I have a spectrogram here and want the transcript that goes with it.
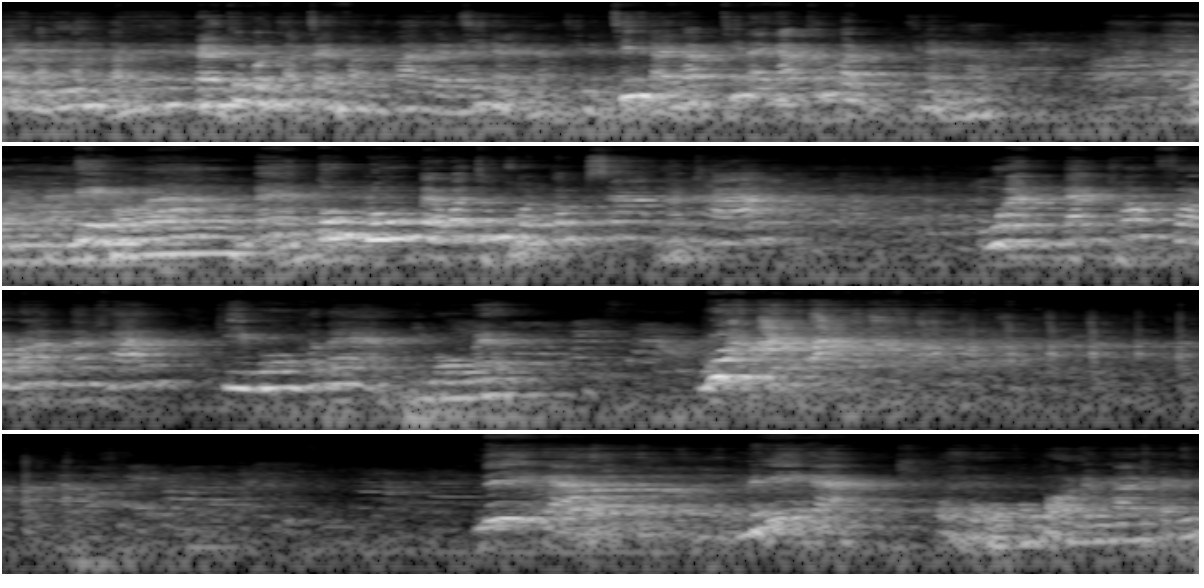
เรียนนี้แม่ทุกคนตั้งใจฟังกันมากเลยนะที่ไหนครับที่ไหนที่ไหนครับที่ไหนครับทุกคนที่ไหนครับวันแบงเก่งคอกมากแม่ตุ๊กรู้แปลว่าทุกคนต้องทราบนะคะ วันแบงคอกฟอรัมนะคะ กี่โมงคะแม่กี่โมงแม่ว้านี่ไงนี่ไง โอ้โห ผมบอกเลยงานครั้งนี้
